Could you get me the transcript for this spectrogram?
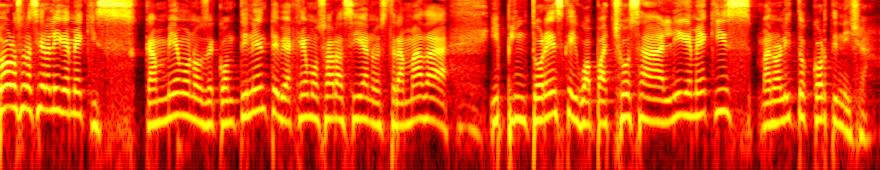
Vamos ahora sí a la Liga MX. Cambiémonos de continente. Viajemos ahora sí a nuestra amada y pintoresca y guapachosa Liga MX. Manuelito Cortinisha.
